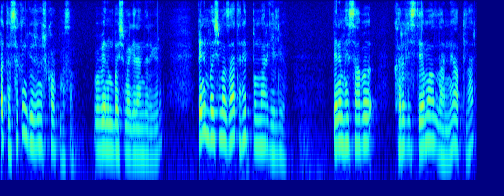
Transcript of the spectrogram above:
Bakın sakın gözünüz korkmasın. Bu benim başıma gelenlere göre. Benim başıma zaten hep bunlar geliyor. Benim hesabı kara listeye mi aldılar, ne yaptılar?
